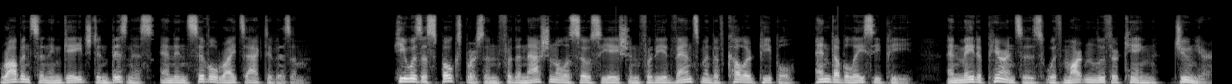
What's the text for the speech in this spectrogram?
Robinson engaged in business and in civil rights activism. He was a spokesperson for the National Association for the Advancement of Colored People, NAACP, and made appearances with Martin Luther King, Jr.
